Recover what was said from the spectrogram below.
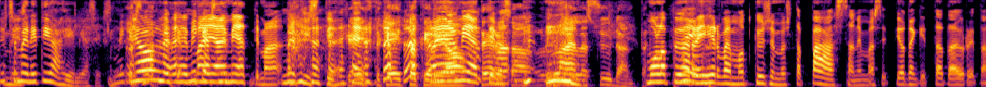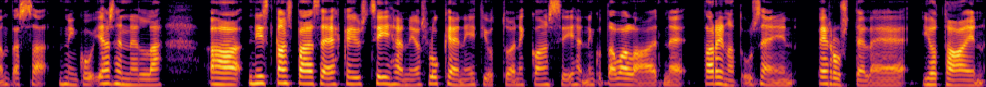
Nyt sä menit ihan hiljaiseksi. Mikäs Joo, nyt- mä mikäs jäin miettimään. Mykisti. Keitto, keittokirja on miettimään. Teresa lähellä sydäntä. Mulla pyörii Niin. hirveän monta kysymystä päässä, niin mä sitten jotenkin tätä yritän tässä niin kuin jäsennellä. Uh, niistä kanssa pääsee ehkä just siihen, jos lukee niitä juttuja, niin kanssa siihen niin kuin tavallaan, että ne tarinat usein perustelee jotain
